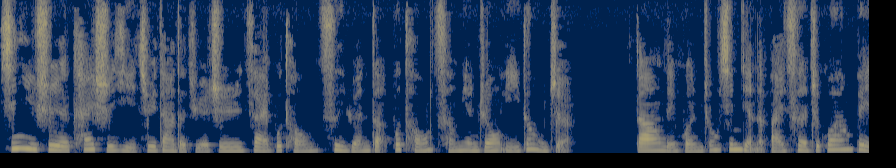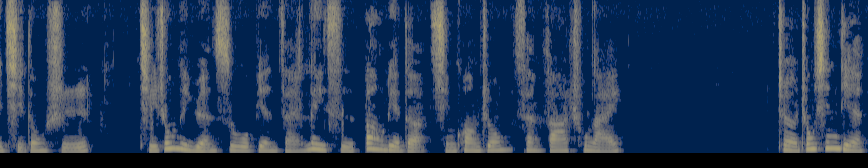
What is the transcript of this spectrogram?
新意识开始以巨大的觉知，在不同次元的不同层面中移动着。当灵魂中心点的白色之光被启动时，其中的元素便在类似爆裂的情况中散发出来。这中心点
